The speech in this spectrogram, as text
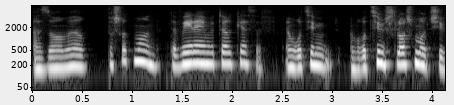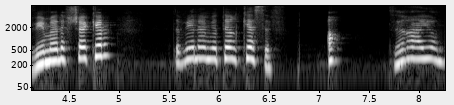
אז הוא אומר, פשוט מאוד, תביאי להם יותר כסף, הם רוצים, הם רוצים 370 אלף שקל, תביאי להם יותר כסף. זה רעיון.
